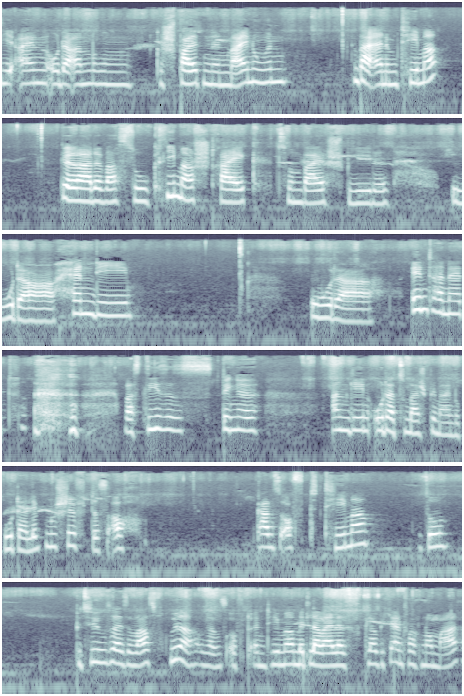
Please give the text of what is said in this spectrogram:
die einen oder anderen gespaltenen Meinungen bei einem Thema, gerade was so Klimastreik zum Beispiel oder Handy oder Internet, was dieses Dinge angehen oder zum Beispiel mein roter Lippenstift, das ist auch ganz oft Thema, so beziehungsweise war es früher ganz oft ein Thema. Mittlerweile ist es, glaube ich, einfach normal.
